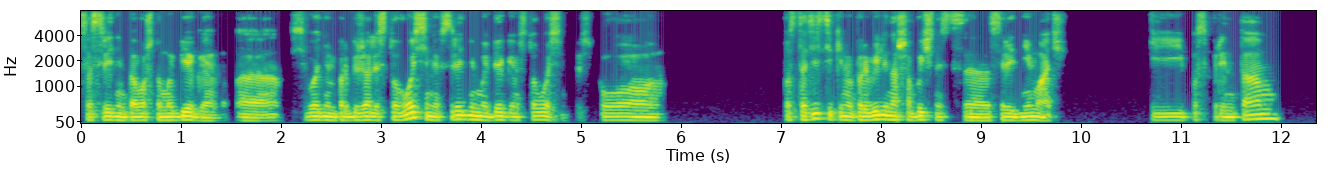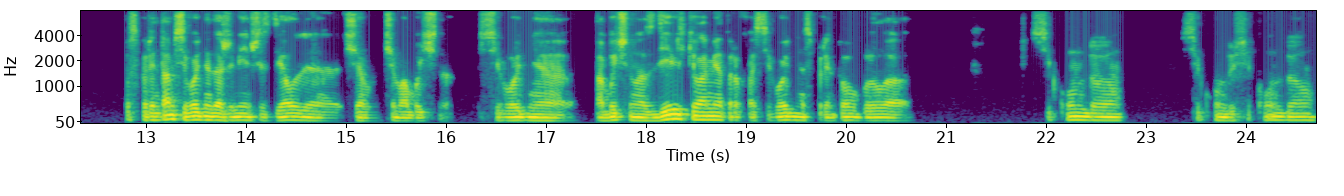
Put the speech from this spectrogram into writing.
со средним того, что мы бегаем. А, сегодня мы пробежали 108, и в среднем мы бегаем 108. То есть по, по статистике мы провели наш обычный средний матч. И по спринтам, по спринтам сегодня даже меньше сделали, чем, чем обычно. Сегодня обычно у нас 9 километров, а сегодня спринтов было Секунду, секунду, секунду.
